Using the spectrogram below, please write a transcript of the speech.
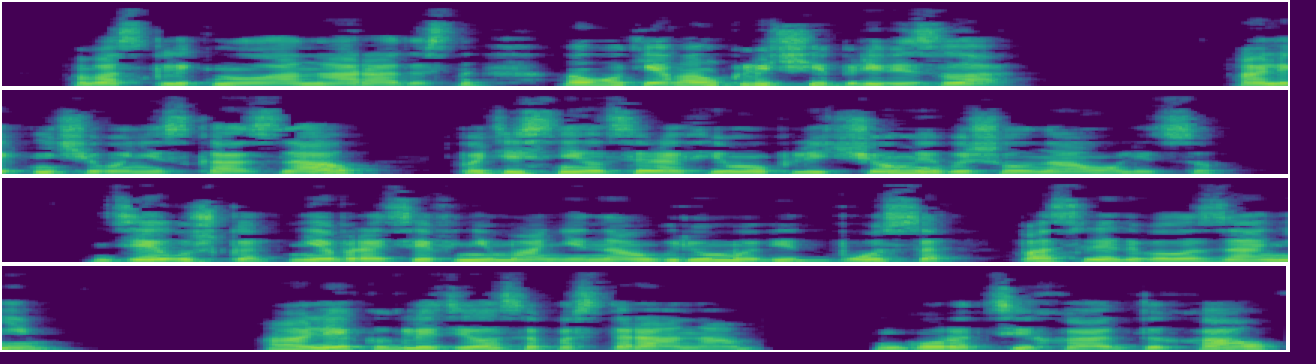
— воскликнула она радостно. «А вот я вам ключи привезла». Олег ничего не сказал, потеснил Серафиму плечом и вышел на улицу. Девушка, не обратив внимания на угрюмый вид босса, последовала за ним. Олег огляделся по сторонам. Город тихо отдыхал,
